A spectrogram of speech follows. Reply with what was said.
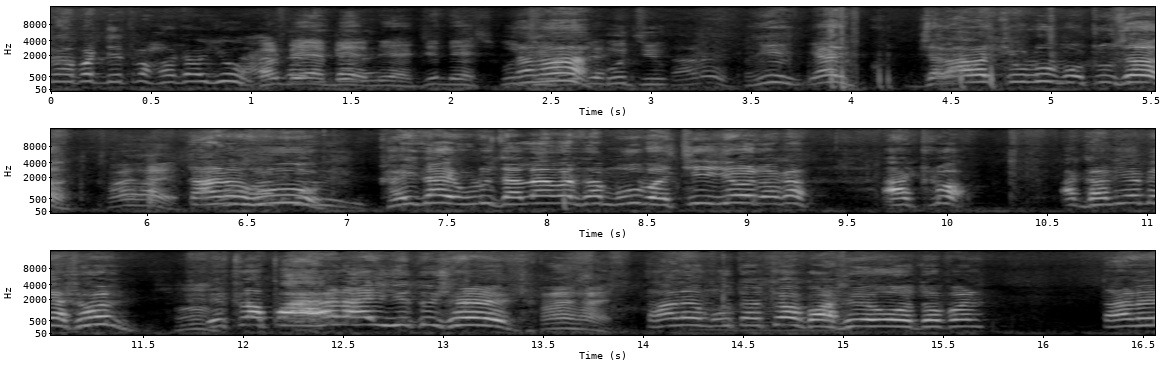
ફટાફટ તો હળગાવજો બે બે બે જે બે પૂછ્યું યાર જલાવર કેવડું મોટું છે. હાય હાય. તાણે હું ખાઈ જાય એવડું જલાવર છે હું બચી ગયો નકર આટલો આ ગણીએ બેઠો ને એટલો પહાડ આવી ગયું તું છે હાય હાય. તાણે હું તો ચો ગોઠ્યો એવો હતો પણ તારે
